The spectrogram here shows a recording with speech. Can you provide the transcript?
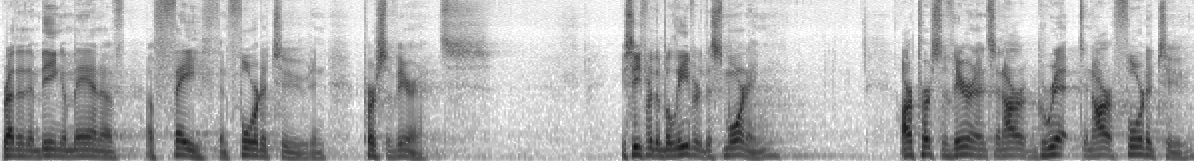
rather than being a man of, of faith and fortitude and perseverance. You see, for the believer this morning, our perseverance and our grit and our fortitude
